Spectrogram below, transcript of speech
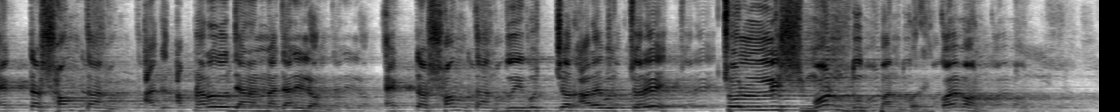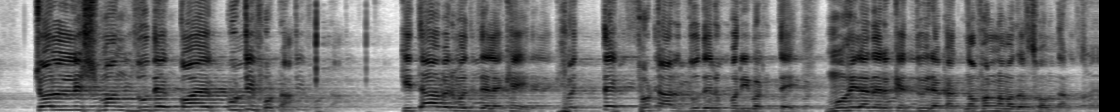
একটা সন্তান আপনারা তো জানেন না, জানিলাম। একটা সন্তান দুই বছর, আড়াই বছরে চল্লিশ মন দুধ পান করে। কয় মন চল্লিশ মন দুধে কয় কোটি ফোটা? কিতাবের মধ্যে লেখে, প্রত্যেক ফোটার দুধের পরিবর্তে মহিলাদেরকে দুই রাকাত নফল নামাজের সব দান করে।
